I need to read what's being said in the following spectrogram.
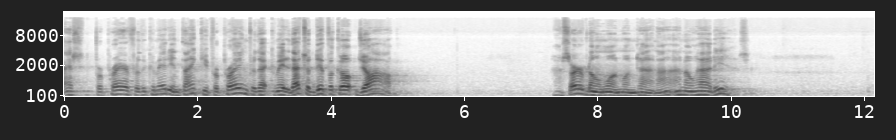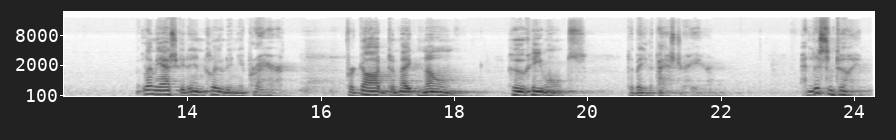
ask for prayer for the committee, and thank you for praying for that committee. That's a difficult job. I served on one one time. I, I know how it is. But let me ask you to include in your prayer for God to make known who He wants to be the pastor here. And listen to Him.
